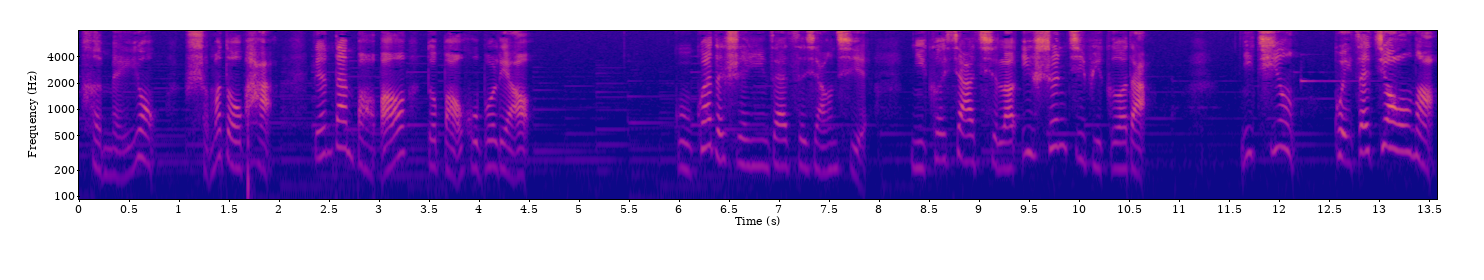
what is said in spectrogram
很没用，什么都怕，连蛋宝宝都保护不了。古怪的声音再次响起，尼克吓起了一身鸡皮疙瘩。你听，鬼在叫呢！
